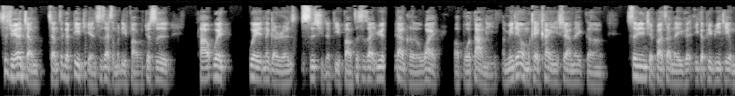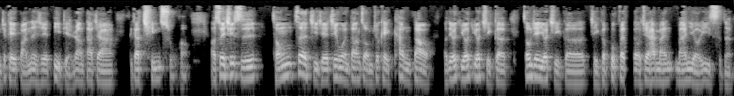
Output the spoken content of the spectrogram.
施洗约讲讲这个地点是在什么地方？就是他为为那个人施洗的地方，这是在约旦河外啊伯大尼。明天我们可以看一下那个圣经解报站的一个一个 PPT，我们就可以把那些地点让大家比较清楚哈啊。所以其实从这几节经文当中，我们就可以看到有有有几个中间有几个几个部分，我觉得还蛮蛮有意思的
